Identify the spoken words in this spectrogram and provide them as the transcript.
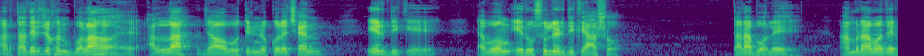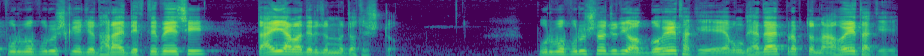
আর তাদের যখন বলা হয়, আল্লাহ যা অবতীর্ণ করেছেন এর দিকে এবং এ রসুলের দিকে আসো। তারা বলে, আমরা আমাদের পূর্বপুরুষকে যে ধারায় দেখতে পেয়েছি, তাই আমাদের জন্য যথেষ্ট। পূর্বপুরুষরা যদি অজ্ঞ হয়ে থাকে এবং হেদায়তপ্রাপ্ত না হয়ে থাকে,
